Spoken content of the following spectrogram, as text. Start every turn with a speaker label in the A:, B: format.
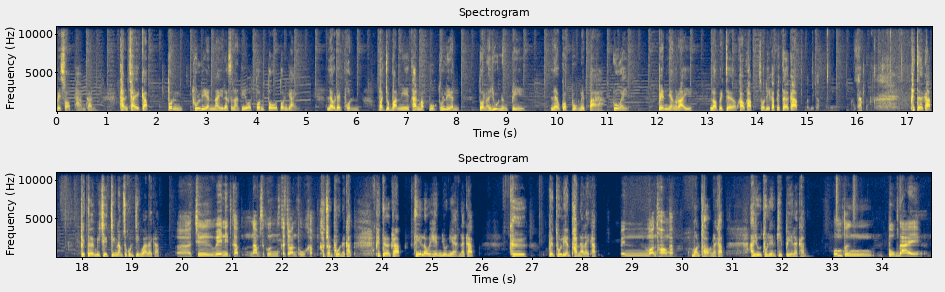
A: ไปสอบถามกัน ท่านใช้กับต้นทุเรียนในลักษณะที่เรียกว่าต้นโตต้นใหญ่ แล้วได้ผลปัจจุบันนี้ท่านมาปลูกทุเรียนต้นอายุ1ปี แล้วก็ปลูกในป่ากล้วย เป็นอย่างไรเราไปเจอกับเขาครับ สวัสดีครับพี่เต๋อครับ
B: สวัสดีครับสวัสดีครับ
A: ครับพี่เต๋อครับพี่เต๋อมีชื่อจริงนามสกุลจริงว่าอะไรครับ
B: เอ่อชื่อเวนิสครับนามสกุลขจรภูครับ
A: ขจรภูนะครับพี่เต๋อครับที่เราเห็นอยู่เนี่ยนะครับ คือเป็นทุเรียนพันธุ์อะไรครับ
B: เป็นหมอนทองครับ
A: หมอนทองนะครับ อายุทุเรียนกี่ปีแล้วครับ
B: ผมเพิ่งปลูกได้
